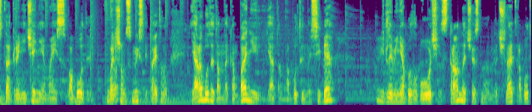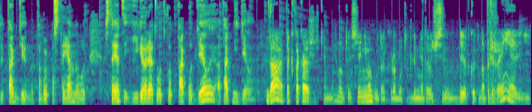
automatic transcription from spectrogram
Это ограничение моей свободы в Да. большом смысле. Поэтому я работаю там на компанию, я там работаю на себя. И для меня было бы очень странно, честно, начинать работать так, где над тобой постоянно вот стоят и говорят, вот, вот так вот делай, а так не делай. Да, так, такая же тема. Ну, то есть я не могу так работать. Для меня это очень сильно дает какое-то напряжение и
